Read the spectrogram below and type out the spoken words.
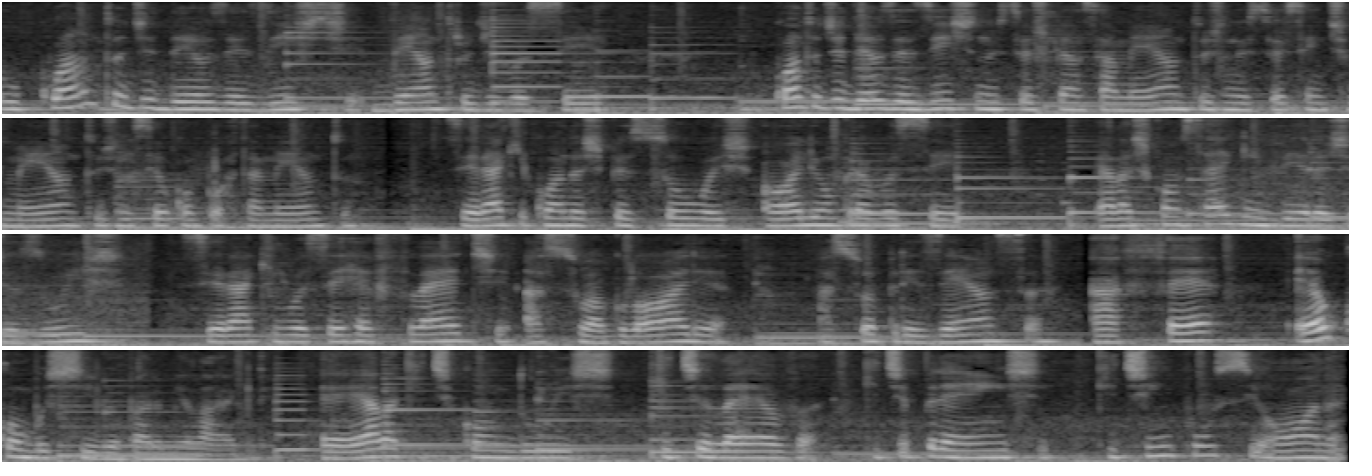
O quanto de Deus existe dentro de você, o quanto de Deus existe nos seus pensamentos, nos seus sentimentos, no seu comportamento. Será que quando as pessoas olham para você, elas conseguem ver a Jesus? Será que você reflete a sua glória, a sua presença? A fé é o combustível para o milagre. É ela que te conduz, que te leva, que te preenche, que te impulsiona,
